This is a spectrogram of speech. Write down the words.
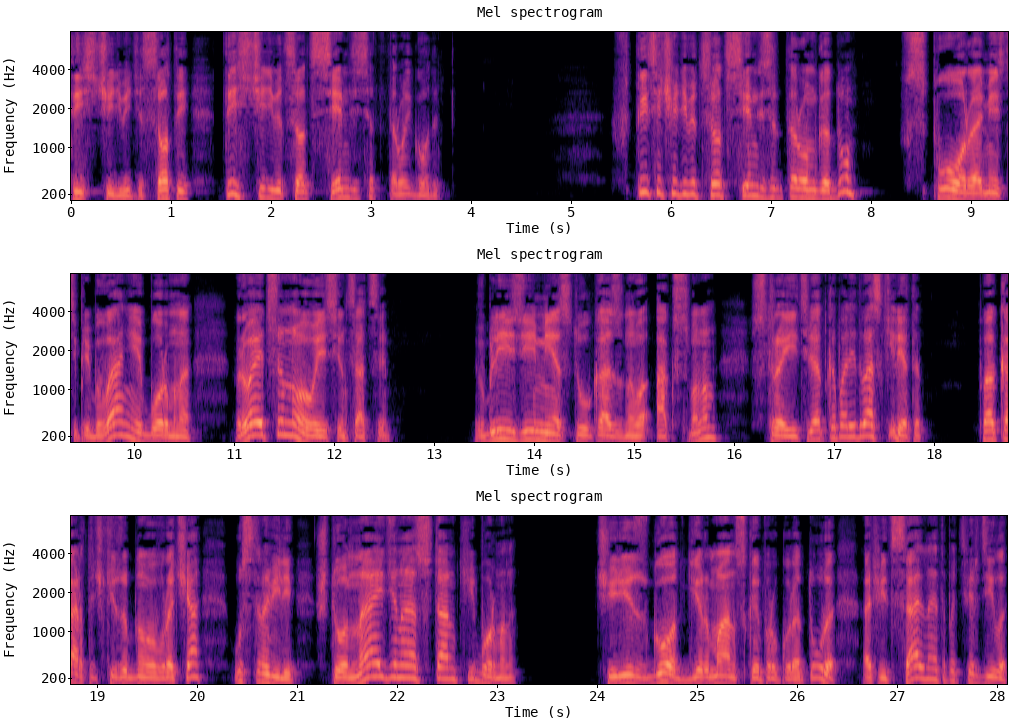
1900-1972 годы». В 1972 году в споры о месте пребывания Бормана врывается новая сенсация. Вблизи места, указанного Аксманом, строители откопали два скелета. По карточке зубного врача установили, что найдены останки Бормана. Через год германская прокуратура официально это подтвердила,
